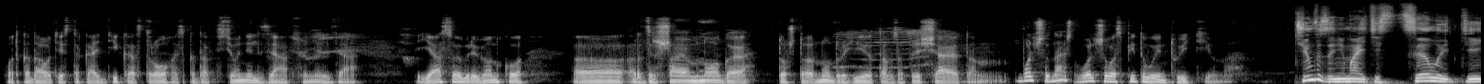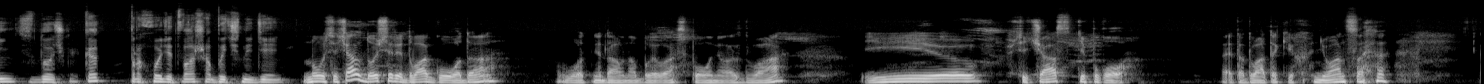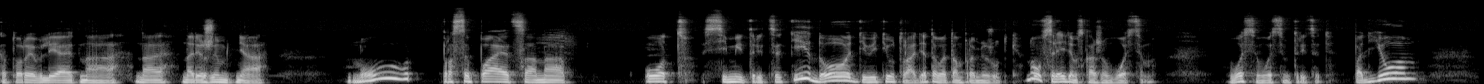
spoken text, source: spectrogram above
Вот когда вот есть такая дикая строгость, когда все нельзя, все нельзя. Я своему ребенку э, разрешаю многое, то, что, ну, другие там запрещают, там. Больше, знаешь, больше воспитываю интуитивно. Чем вы занимаетесь целый день с дочкой? Как проходит ваш обычный день? Ну, сейчас дочери два года. Вот недавно было, исполнилось два. И сейчас тепло. Это два таких нюанса, которые влияют на, на, на режим дня. Ну, просыпается она от 7.30 до 9 утра, где-то в этом промежутке. Ну, в среднем, скажем, 8. 8-8.30. Подъем,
